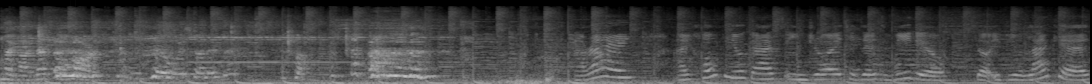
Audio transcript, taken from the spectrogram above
Oh my god, that's so hard. Which one is it? Alright, I hope you guys enjoyed today's video. So if you like it,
